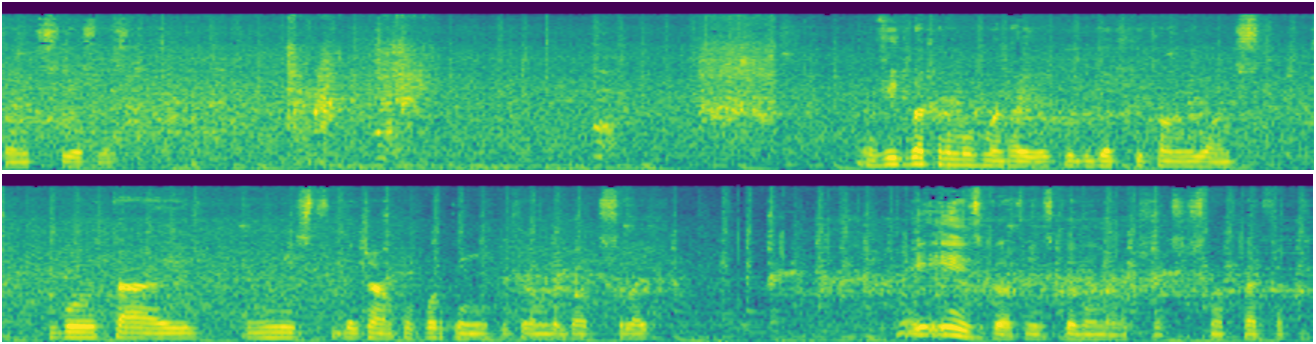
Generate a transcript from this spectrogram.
so it's useless. With better movement I could get hit only once, but I missed the jump opportunity from the box, like... It's good, it's good enough, it's not perfect.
